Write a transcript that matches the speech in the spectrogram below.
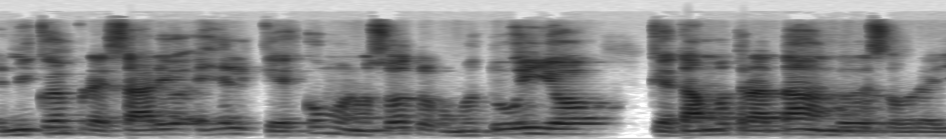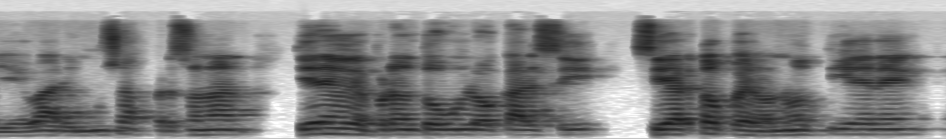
El microempresario es el que es como nosotros, como tú y yo, que estamos tratando de sobrellevar y muchas personas tienen de pronto un local, sí, cierto, pero no tienen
